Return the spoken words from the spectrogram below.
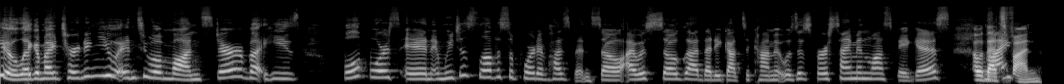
you? Like, am I turning you into a monster? But he's full force in and we just love a supportive husband. So I was so glad that he got to come. It was his first time in Las Vegas. Oh, that's My- fun.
